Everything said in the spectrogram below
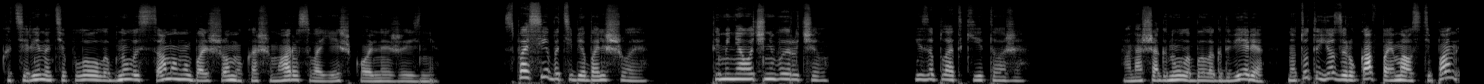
Катерина тепло улыбнулась самому большому кошмару своей школьной жизни. Спасибо тебе большое. Ты меня очень выручил. И за платки тоже. Она шагнула было к двери, но тут ее за рукав поймал Степан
